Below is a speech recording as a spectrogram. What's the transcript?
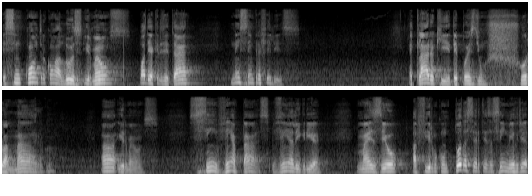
esse encontro com a luz, irmãos, podem acreditar, nem sempre é feliz. É claro que depois de um choro amargo, ah, irmãos, sim, vem a paz, vem a alegria, mas eu afirmo com toda certeza, sem medo de,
